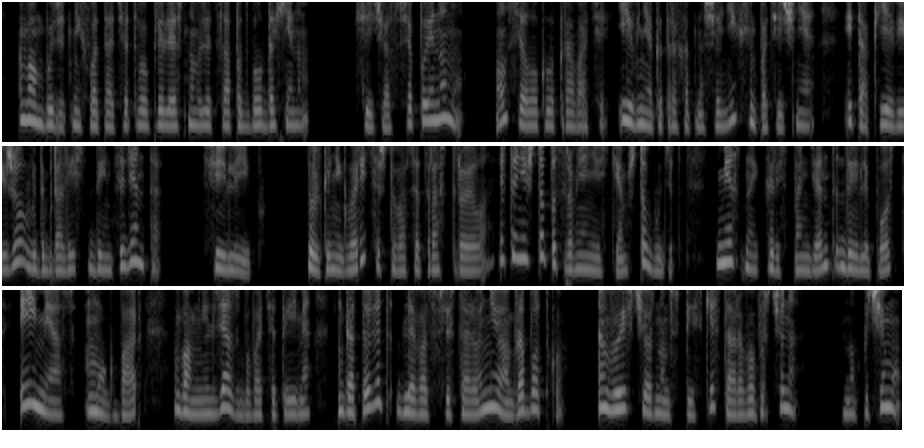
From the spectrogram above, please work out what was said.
— «вам будет не хватать этого прелестного лица под балдахином». Сейчас все по-иному. Он сел около кровати. И в некоторых отношениях симпатичнее. Итак, я вижу, вы добрались до инцидента. Филипп. Только не говорите, что вас это расстроило. Это ничто по сравнению с тем, что будет. Местный корреспондент Daily Post Эймиас Мокбар, вам нельзя забывать это имя, готовит для вас всестороннюю обработку. Вы в черном списке старого ворчуна. Но почему?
